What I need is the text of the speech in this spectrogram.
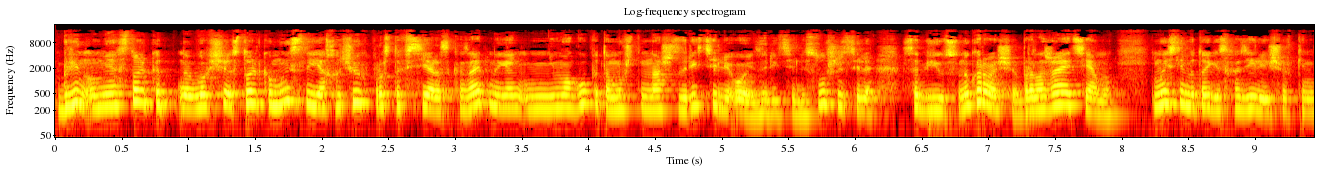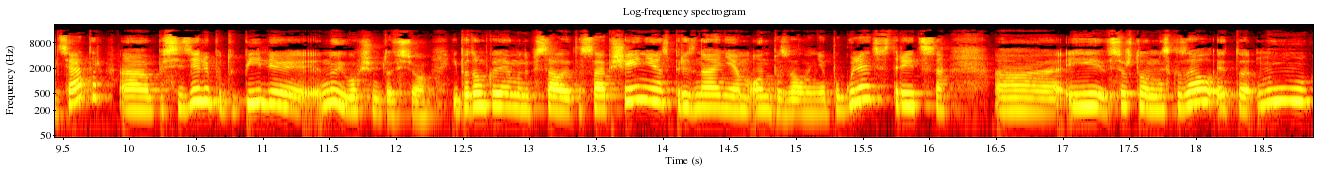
Блин, у меня столько, вообще столько мыслей, я хочу их просто все рассказать, но я не могу, потому что наши зрители, ой, зрители, слушатели собьются. Ну, короче, продолжая тему. Мы с ним в итоге сходили еще в кинотеатр, а, посидели, потупили, ну и, в общем-то, все. И потом, когда я ему написала это сообщение с признанием, он позвал меня погулять, встретиться, а, и все, что он мне сказал, это, ну,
